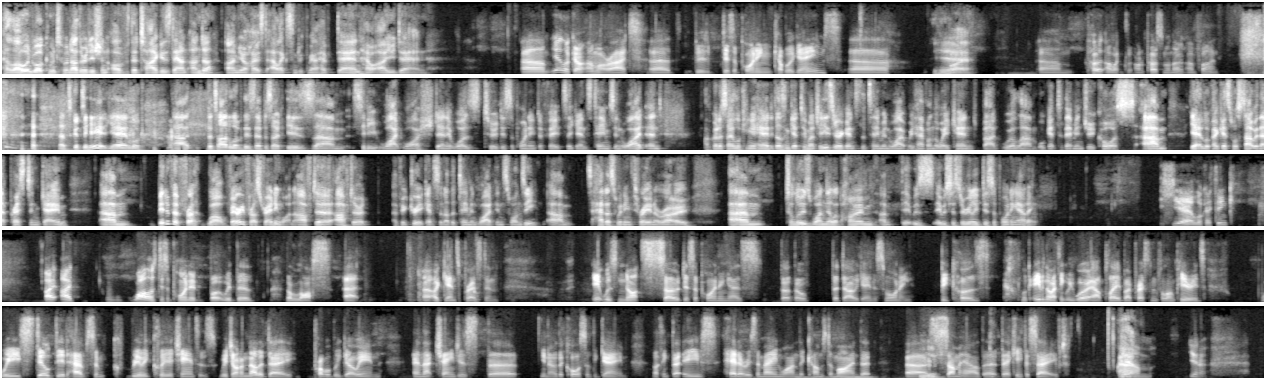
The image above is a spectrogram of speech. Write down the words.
Hello and welcome to another edition of the Tigers Down Under. I'm your host Alex, and with me I have Dan. How are you, Dan? Um, yeah, look, I'm all right. Uh, disappointing couple of games. Uh, Yeah. um, per- I like on a personal note, I'm fine. That's good to hear. Yeah, look, uh, the title of this episode is um, City Whitewashed, and it was two disappointing defeats against teams in white. And I've got to say, looking ahead, it doesn't get too much easier against the team in white we have on the weekend, but we'll um, we'll get to them in due course. Um, yeah, look, I guess we'll start with that Preston game. Um, bit of a fr- well, very frustrating one after after a victory against another team in white in Swansea. Um, had us winning three in a row. Um, to lose one 0 at home, um, it was it was just a really disappointing outing. Yeah, look, I think I I while I was disappointed but with the the loss at uh, against Preston, it was not so disappointing as the the the Derby game this morning because look, even though I think we were outplayed by Preston for long periods, we still did have some really clear chances, which on another day probably go in, and that changes the you know the course of the game. I think that Eaves header is the main one that comes to mind that uh, Mm. somehow the their keeper saved. Yeah. Um, you know,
